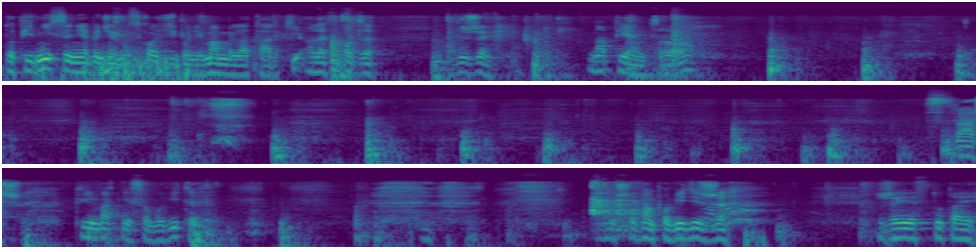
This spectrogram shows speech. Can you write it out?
Do piwnicy nie będziemy schodzić, bo nie mamy latarki, ale wchodzę wyżej na piętro. Straszy. Klimat niesamowity. Muszę Wam powiedzieć, że, że jest tutaj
